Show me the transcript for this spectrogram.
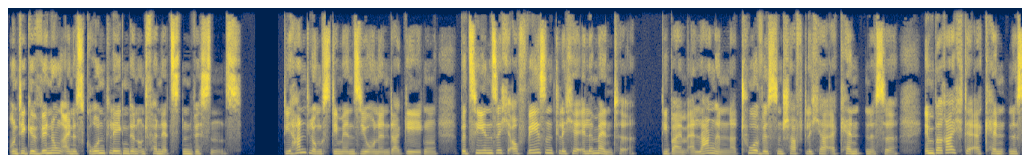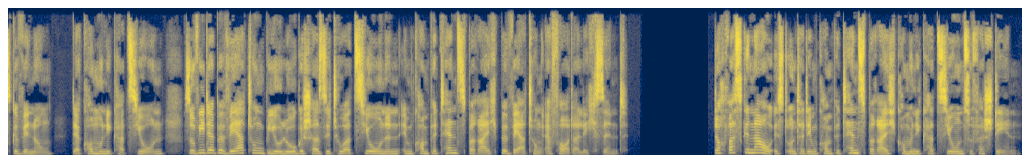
und die Gewinnung eines grundlegenden und vernetzten Wissens. Die Handlungsdimensionen dagegen beziehen sich auf wesentliche Elemente, die beim Erlangen naturwissenschaftlicher Erkenntnisse im Bereich der Erkenntnisgewinnung, der Kommunikation sowie der Bewertung biologischer Situationen im Kompetenzbereich Bewertung erforderlich sind. Doch was genau ist unter dem Kompetenzbereich Kommunikation zu verstehen?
